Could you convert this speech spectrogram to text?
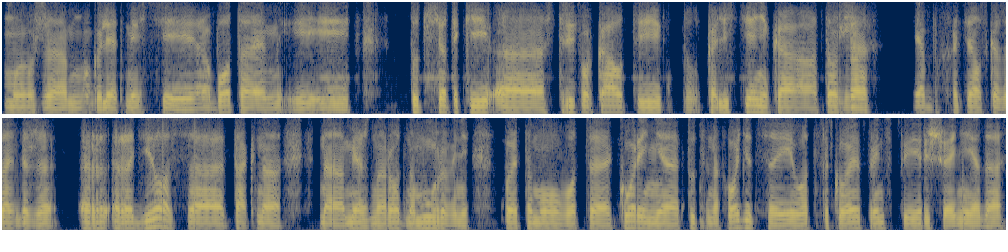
мы уже много лет вместе работаем, и тут все-таки стрит-воркаут и калистеника тоже я бы хотел сказать, даже родилась э, так на, на международном уровне. Поэтому вот э, корень э, тут и находится, и вот такое, в принципе, решение, да.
